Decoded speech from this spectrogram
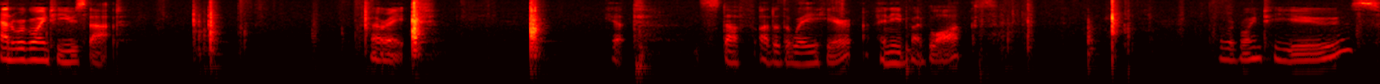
and we're going to use that. All right. Get stuff out of the way here. I need my blocks. So we're going to use,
